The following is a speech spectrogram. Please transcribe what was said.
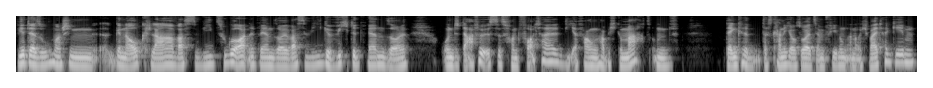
wird der Suchmaschinen äh, genau klar, was wie zugeordnet werden soll, was wie gewichtet werden soll. Und dafür ist es von Vorteil. Die Erfahrung habe ich gemacht und denke, das kann ich auch so als Empfehlung an euch weitergeben.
